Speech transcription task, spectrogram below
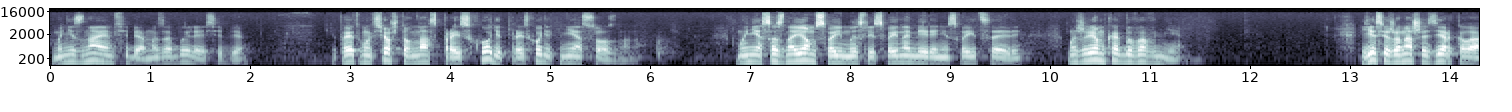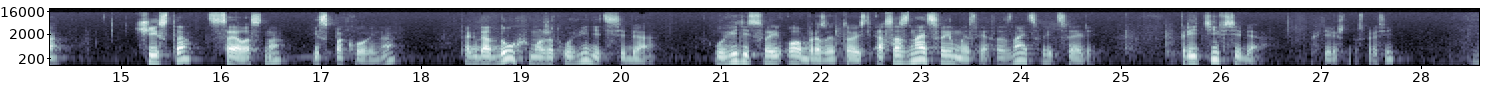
Мы не знаем себя, мы забыли о себе. И поэтому все, что в нас происходит, происходит неосознанно. Мы не осознаем свои мысли, свои намерения, свои цели. Мы живем как бы вовне. Если же наше зеркало чисто, целостно и спокойно, тогда дух может увидеть себя, увидеть свои образы, то есть осознать свои мысли, осознать свои цели, прийти в себя. Хотели что-то спросить? Ну,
